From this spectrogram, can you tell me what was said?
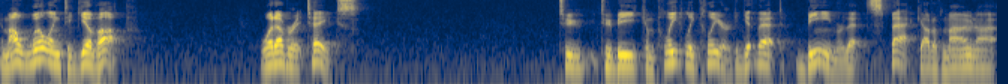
Am I willing to give up whatever it takes to, to be completely clear, to get that beam or that speck out of my own eye?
